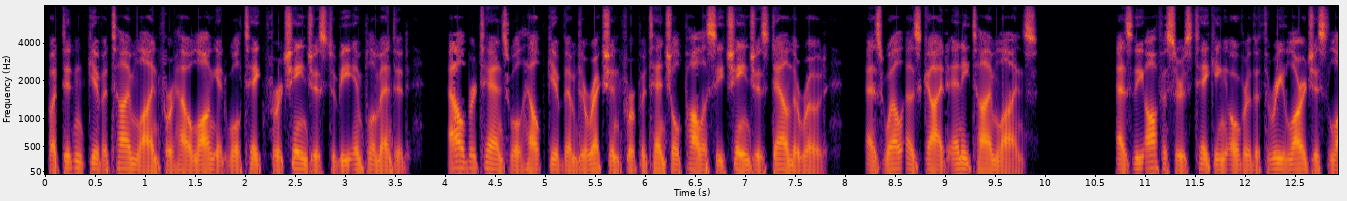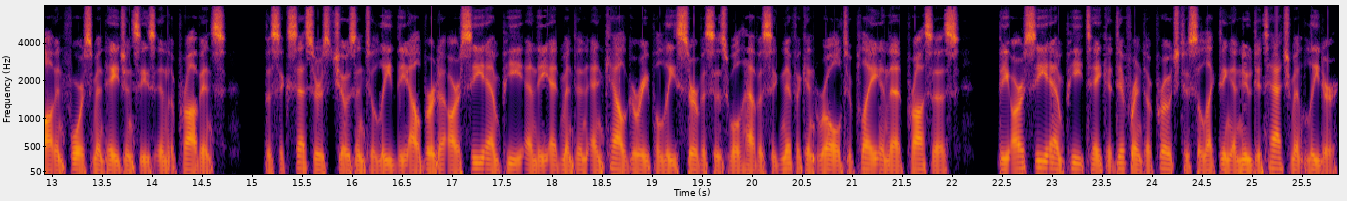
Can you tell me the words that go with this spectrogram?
but didn't give a timeline for how long it will take for changes to be implemented. Albertans will help give them direction for potential policy changes down the road, as well as guide any timelines. As the officers taking over the three largest law enforcement agencies in the province, the successors chosen to lead the Alberta RCMP and the Edmonton and Calgary Police Services will have a significant role to play in that process, the RCMP take a different approach to selecting a new detachment leader,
